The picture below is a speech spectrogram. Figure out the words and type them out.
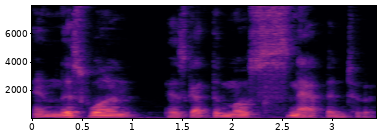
And this one has got the most snap into it.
